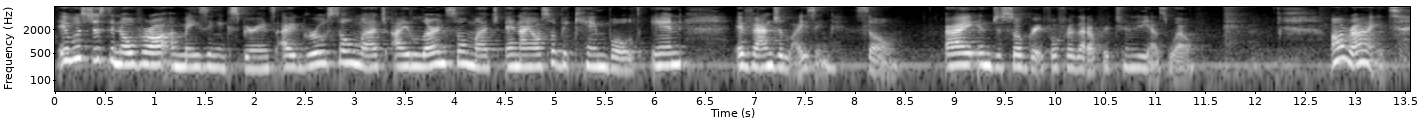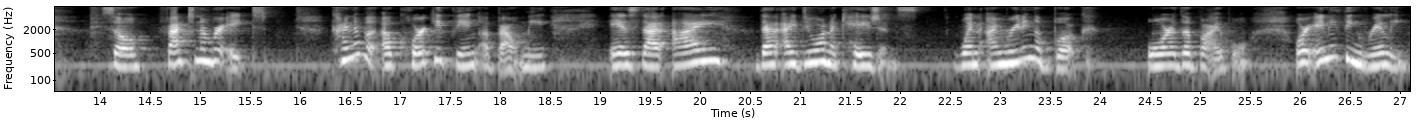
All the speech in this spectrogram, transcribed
it was just an overall amazing experience. I grew so much, I learned so much, and I also became bold in evangelizing. So I am just so grateful for that opportunity as well. All right. So, fact number eight kind of a, a quirky thing about me is that I that I do on occasions when I'm reading a book or the Bible or anything really.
